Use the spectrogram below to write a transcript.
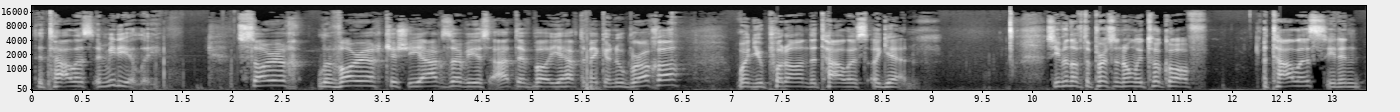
the talis immediately. Tzarech Levarech Kishiyachzar V'yisatev Ba, you have to make a new bracha when you put on the talis again. So even though if the person only took off a talis. He didn't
